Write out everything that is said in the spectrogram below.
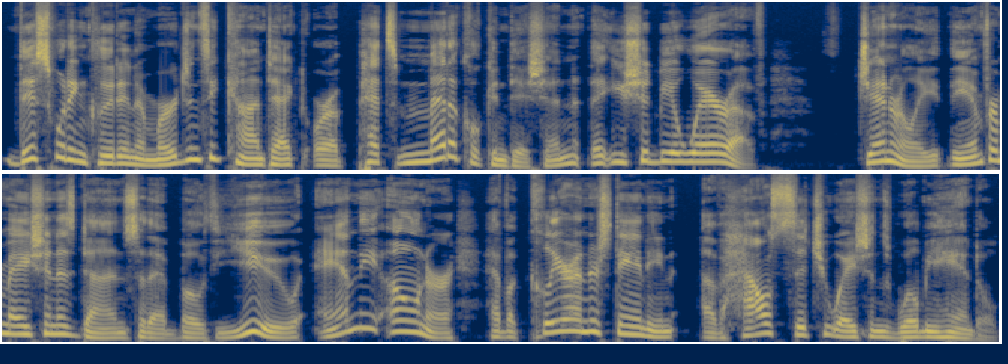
This would include an emergency contact or a pet's medical condition that you should be aware of. Generally, the information is done so that both you and the owner have a clear understanding of how situations will be handled.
